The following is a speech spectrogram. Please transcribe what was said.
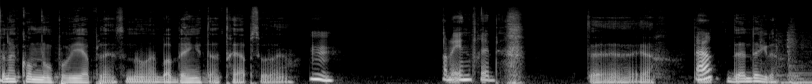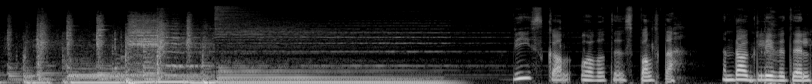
Så den kom nå på Viaplay, så nå har jeg bare binget det tre episoder igjen. Mm. Har du innfridd? Det, ja. Ja. Det er digg, det. Vi skal over til spalte. En dag i livet til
